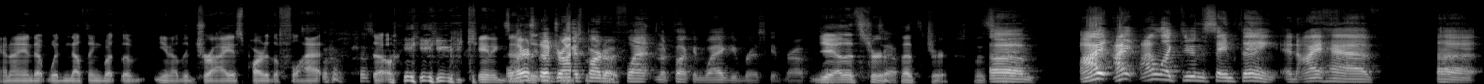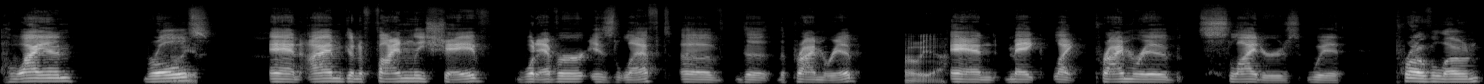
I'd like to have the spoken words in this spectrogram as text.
and i end up with nothing but the you know the driest part of the flat. So you can't exactly well, there's no driest part of a flat in the fucking wagyu brisket, bro. yeah that's true. So- that's true. That's true. Um, I, I I like doing the same thing, and I have uh Hawaiian rolls, and I'm gonna finally shave whatever is left of the the prime rib oh yeah. and make like prime rib sliders with provolone,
